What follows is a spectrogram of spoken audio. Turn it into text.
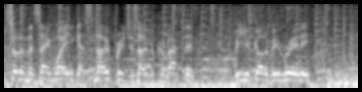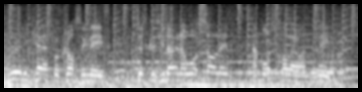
Sort of the same way you get snow bridges over crevasses, but you've got to be really, really careful crossing these just because you don't know what's solid and what's hollow underneath.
